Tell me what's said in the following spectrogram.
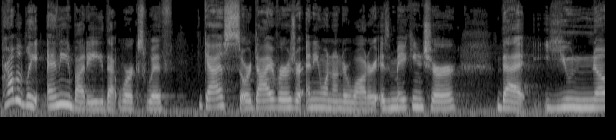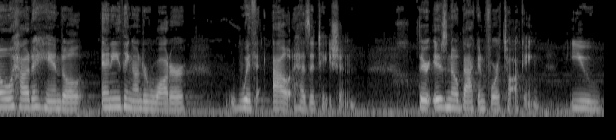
probably anybody that works with guests or divers or anyone underwater is making sure that you know how to handle anything underwater without hesitation. There is no back and forth talking. You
